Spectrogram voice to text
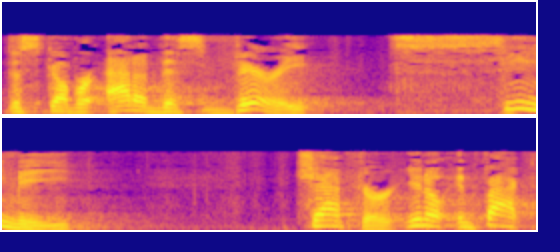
discover out of this very seamy chapter, you know, in fact,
